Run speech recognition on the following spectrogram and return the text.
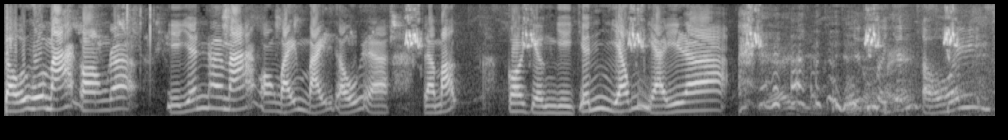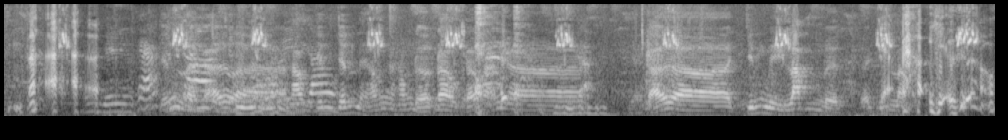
Tuổi của má con đó. Dì dính nói má con 77 tuổi là là mất coi chừng dì chính giống vậy đó. chín mười chín tuổi. Chín là cỡ ờ, không chín chín thì không không được đâu cỡ khoảng ờ, cỡ ờ, chín mươi lăm được cỡ chín mươi lăm. Dữ không?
